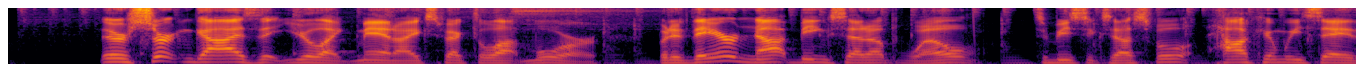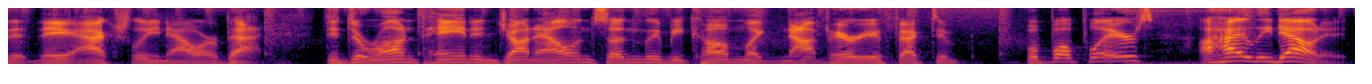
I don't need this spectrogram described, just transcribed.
There are certain guys that you're like, man, I expect a lot more. But if they are not being set up well to be successful, how can we say that they actually now are bad? Did Daron Payne and John Allen suddenly become like not very effective football players? I highly doubt it.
